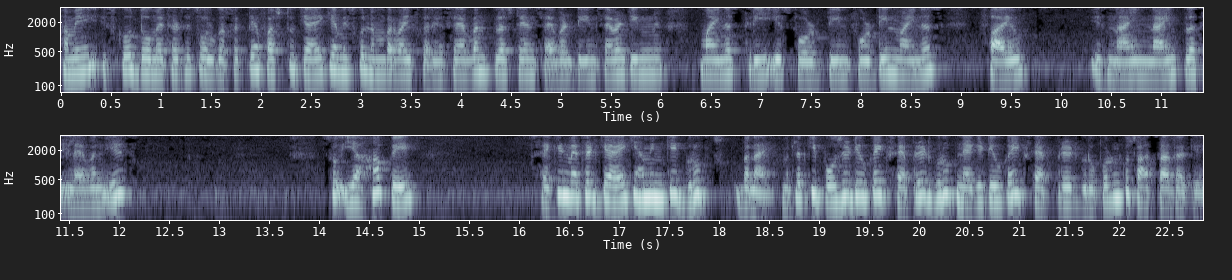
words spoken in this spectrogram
हमें इसको दो मेथड से सोल्व कर सकते हैं। फ़र्स्ट तो क्या है कि हम इसको नंबर वाइज करें। Seven plus ten seventeen seventeen minus three is fourteen fourteen minus five is nine nine plus eleven is so यहाँ पे सेकंड मेथड क्या है कि हम इनके ग्रुप बनाए। मतलब कि पॉजिटिव का एक सेपरेट ग्रुप नेगेटिव का एक सेपरेट ग्रुप और उनको साथ साथ रखें।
